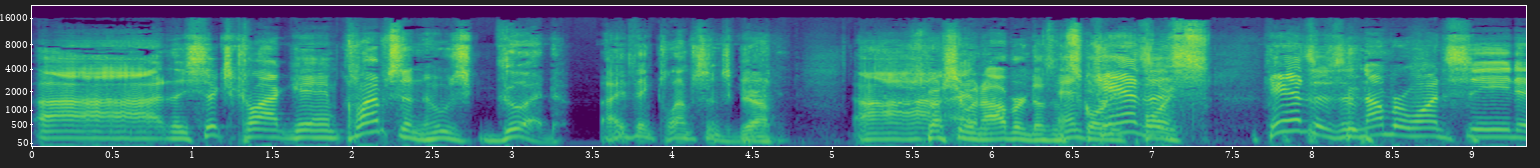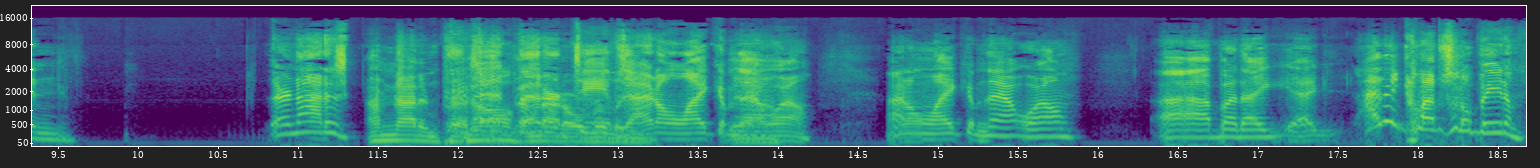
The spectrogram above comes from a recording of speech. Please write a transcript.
Uh, the six o'clock game. Clemson, who's good. I think Clemson's good. Yeah. Especially when Auburn doesn't And score any points. Kansas is the number one seed, and they're not as I'm not they've impressed. had I'm better not teams. overly- I don't like them that Yeah. well. I don't like them that well. Uh, but I, I, I think Clemson will beat them.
